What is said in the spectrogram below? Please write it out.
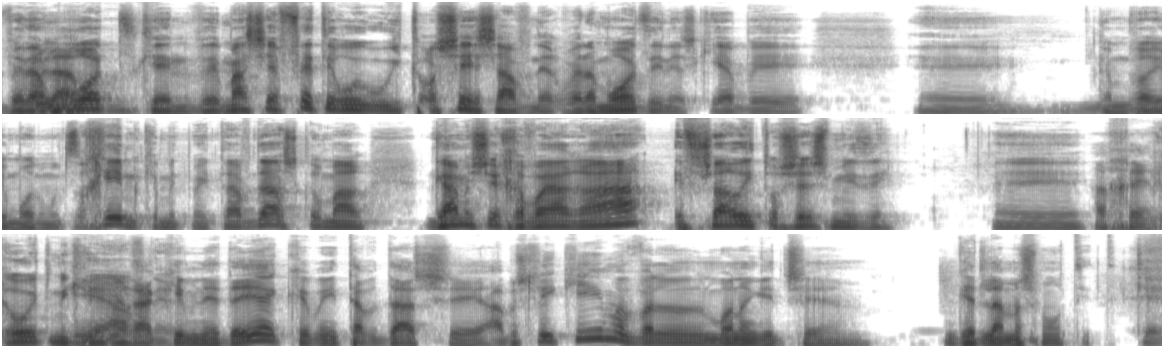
ולמרות, כן, ומה שיפה, תראו, הוא התאושש, אבנר, ולמרות זה, הנה, השקיע ב... אה, גם דברים מאוד מוצלחים, כמיטב דש, כלומר, גם יש חוויה רעה, אפשר להתאושש מזה. אה, אכן. ראו את מקרה אבנר. רק אם נדייק, מיטב דש אה, אבא שלי הקים, אבל בוא נגיד שגדלה משמעותית. כן.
